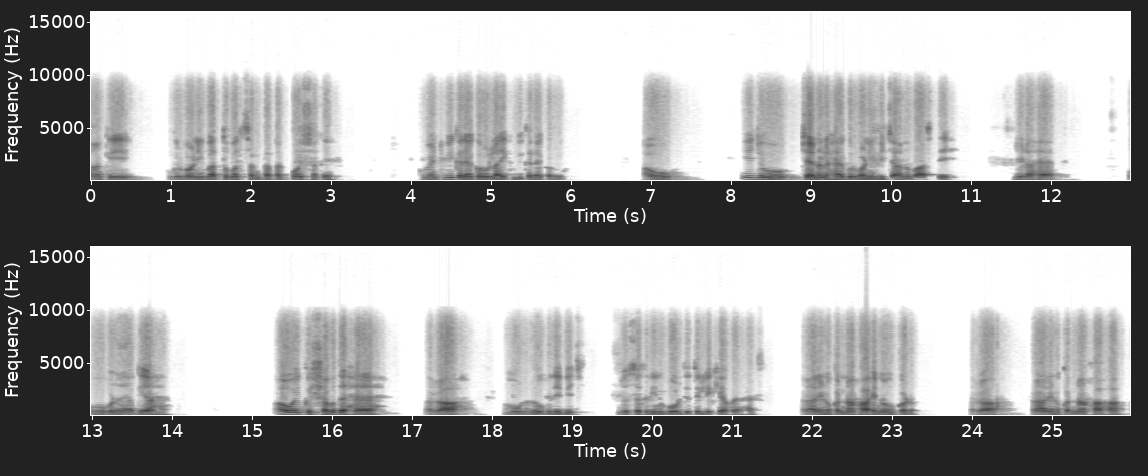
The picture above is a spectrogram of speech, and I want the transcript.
ਤਾਂ ਕਿ ਗੁਰਬਾਣੀ ਵੱਧ ਤੋਂ ਵੱਧ ਸੰਗਤਾਂ ਤੱਕ ਪਹੁੰਚ ਸਕੇ। ਕਮੈਂਟ ਵੀ ਕਰਿਆ ਕਰੋ ਲਾਈਕ ਵੀ ਕਰਿਆ ਕਰੋ। ਆਓ, ਇਹ ਜੋ ਚੈਨਲ ਹੈ ਗੁਰਬਾਣੀ ਵਿਚਾਰਨ ਵਾਸਤੇ, ਜਿਹੜਾ ਹੈ, ਉਹ ਬਣਾਇਆ ਗਿਆ ਹੈ। ਆਓ, ਇੱਕ ਸ਼ਬਦ ਹੈ ਰਾਹ, ਮੂਲ ਰੂਪ ਦੇ ਵਿੱਚ, ਜੋ ਸਕਰੀਨ ਬੋਰਡ ਦੇ ਉੱਤੇ ਲਿਖਿਆ ਹੋਇਆ ਹੈ। ਰਾਰੇ ਨੂੰ ਕੰਨਾ ਹਾਹੇ ਨੌਕੜ ਰਾਹ, ਰਾਰੇ ਨੂੰ ਕੰਨਾ ਹਾਹਾ,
